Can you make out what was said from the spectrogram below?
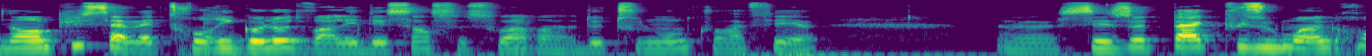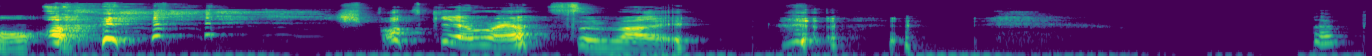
Non, en plus, ça va être trop rigolo de voir les dessins ce soir euh, de tout le monde qui aura fait euh, euh, ses œufs de Pâques plus ou moins grands. Je pense qu'il y a moyen de se marrer. Hop.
